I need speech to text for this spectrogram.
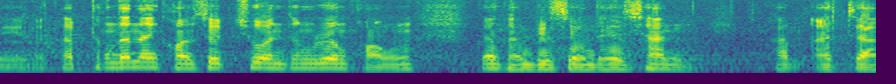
นี้นะครับ ทั้งด้านคอนเซ็ปชวลทั้งเรื่องของเรื่องของ presentation ครับอาจจะ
